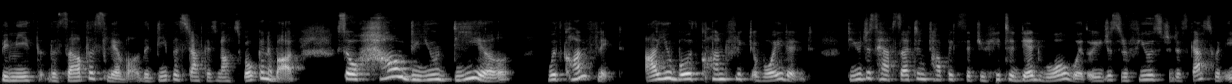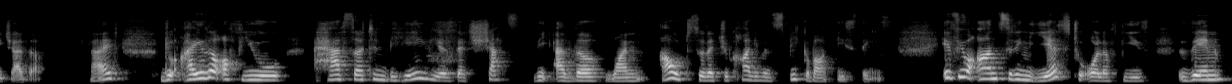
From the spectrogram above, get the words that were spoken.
beneath the surface level. The deeper stuff is not spoken about. So, how do you deal with conflict? Are you both conflict avoidant? Do you just have certain topics that you hit a dead wall with, or you just refuse to discuss with each other? right? Do either of you have certain behaviors that shuts the other one out so that you can't even speak about these things? If you're answering yes to all of these, then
